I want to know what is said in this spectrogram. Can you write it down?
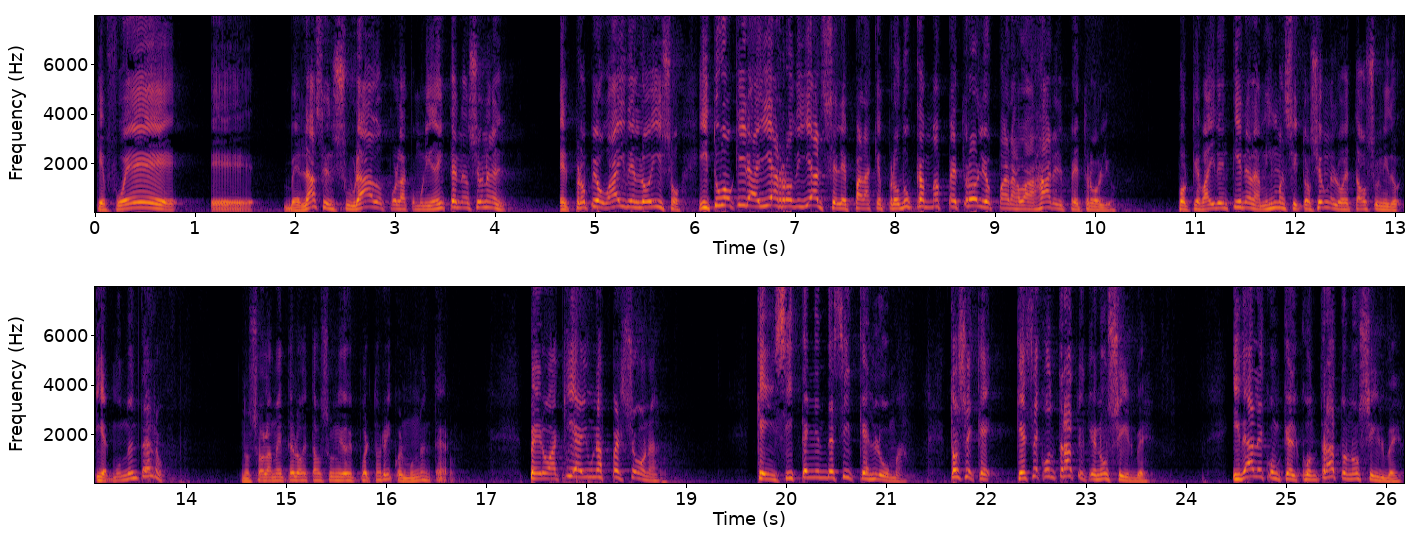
que fue, eh, ¿verdad?, censurado por la comunidad internacional. El propio Biden lo hizo y tuvo que ir allí a arrodillárseles para que produzcan más petróleo para bajar el petróleo. Porque Biden tiene la misma situación en los Estados Unidos y el mundo entero. No solamente los Estados Unidos y Puerto Rico, el mundo entero. Pero aquí hay unas personas que insisten en decir que es Luma. Entonces, que, que ese contrato y que no sirve. Y dale con que el contrato no sirve.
